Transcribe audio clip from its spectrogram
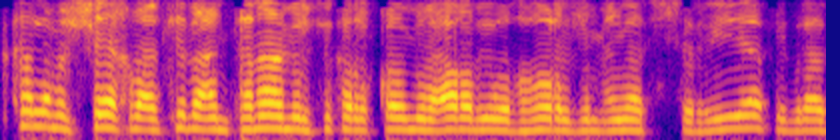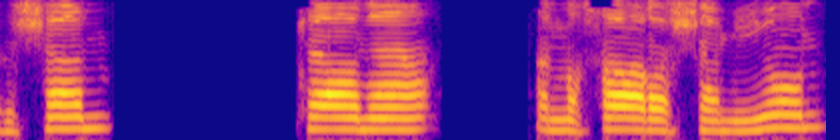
تكلم الشيخ بعد كذا عن تنامي الفكر القومي العربي وظهور الجمعيات السرية في بلاد الشام. كان النصارى الشاميون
